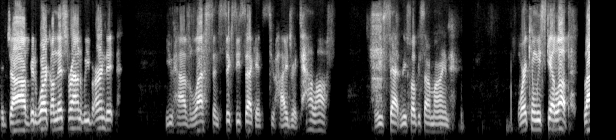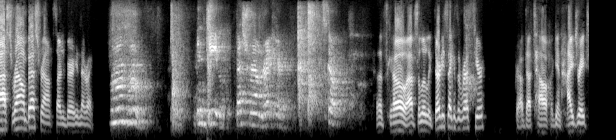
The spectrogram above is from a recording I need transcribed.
Good job. Good work on this round. We've earned it. You have less than 60 seconds to hydrate, towel off, reset, refocus our mind. Where can we scale up? Last round, best round. Sergeant Barry, isn't that right? Mhm. Indeed, best round right here. Let's go. Let's go. Absolutely. 30 seconds of rest here. Grab that towel. Again, hydrate,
